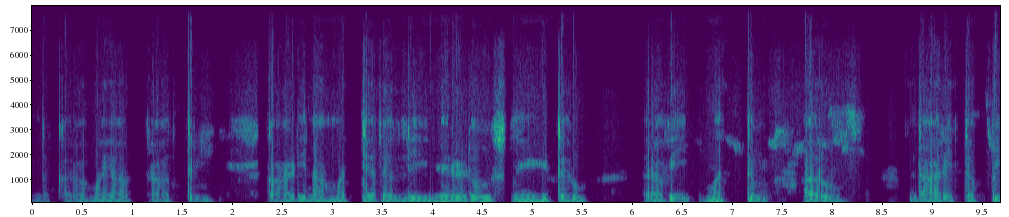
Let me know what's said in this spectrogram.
ಅಂಧಕಾರಮಯ ರಾತ್ರಿ ಕಾಡಿನ ಮಧ್ಯದಲ್ಲಿ ಎರಡು ಸ್ನೇಹಿತರು, ರವಿ ಮತ್ತು ಅರುಣ್. ದಾರಿ ತಪ್ಪಿ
